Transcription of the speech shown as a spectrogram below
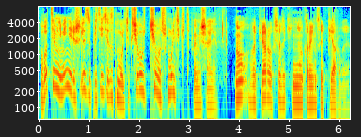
Вот, тем не менее, решили запретить этот мультик. Чем, чем уж мультики-то помешали? Ну, во-первых, все-таки не украинцы первые.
